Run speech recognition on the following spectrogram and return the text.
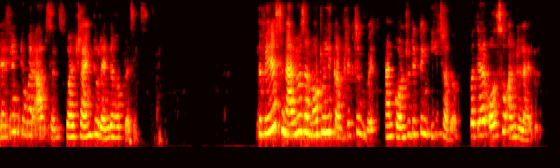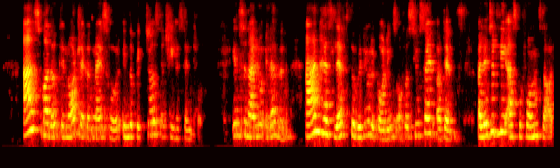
referring to her absence while trying to render her presence. The various scenarios are not only conflicting with and contradicting each other, but they are also unreliable. Anne's mother cannot recognize her in the pictures that she has sent her. In scenario 11, Anne has left the video recordings of her suicide attempts, allegedly as performance art,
